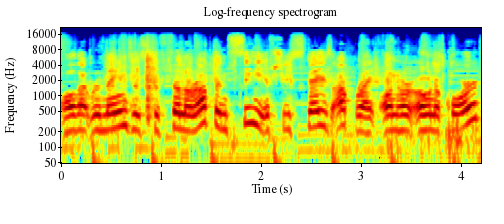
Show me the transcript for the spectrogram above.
All that remains is to fill her up and see if she stays upright on her own accord.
